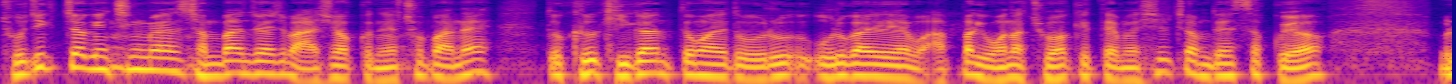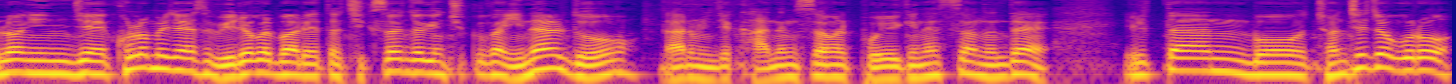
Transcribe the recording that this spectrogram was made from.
조직적인 측면에서 전반전에 좀 아쉬웠거든요. 초반에 또 그 기간 동안에도 우루, 우루과이의 압박이 워낙 좋았기 때문에 실점도 했었고요. 물론 이제 콜롬비아전에서 위력을 발휘했던 직선적인 축구가 이날도 나름 이제 가능성을 보이긴 했었는데 일단 뭐 전체적으로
